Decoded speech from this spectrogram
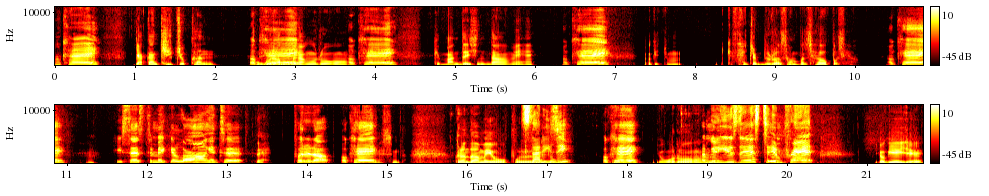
Okay, 약간 길쭉한 동그란 오케이. 모양으로 okay, 이렇게 만드신 다음에 okay, 여기 좀 이렇게 살짝 눌러서 한번 세워보세요. okay. He says to make it long and to 네, put it up. Okay, 됐습니다. 그런 다음에 요 is that 볼요거 easy? Okay, 요거로 I'm gonna use this to imprint. 여기에 이제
